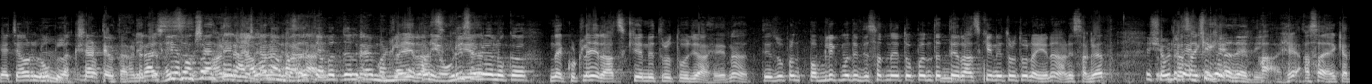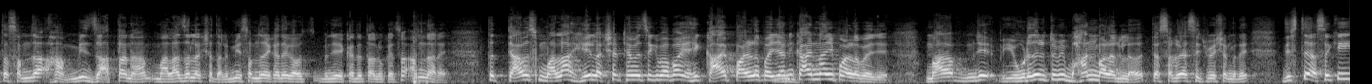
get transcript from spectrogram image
याच्यावर लोक लक्षात ठेवतात. राजकीय पक्षात ते राजकारण करतात. त्याबद्दल काय नाही, म्हणलं कुठल्याही नाही, पण एवढी राजकीय- सगळे लोक नाही कुठलंही राजकीय नेतृत्व जे आहे ना ते जोपर्यंत पब्लिकमध्ये दिसत नाही तोपर्यंत ते राजकीय नेतृत्व नाही ना. आणि सगळ्यात ते शेवटी कसं आहे त्यांची की हे- गरज आहे ती. हा, हे असं आहे की आता समजा हा मी जाताना मला जर लक्षात आलं मी समजा एखाद्या गाव म्हणजे एखाद्या तालुक्याचा आमदार आहे तर त्यावेळेस मला हे लक्षात ठेवायचं की बाबा हे काय पाळलं पाहिजे आणि काय नाही पाळलं पाहिजे. मला म्हणजे एवढं जरी तुम्ही भान बाळगलं त्या सगळ्या सिच्युएशनमध्ये दिसतंय असं की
